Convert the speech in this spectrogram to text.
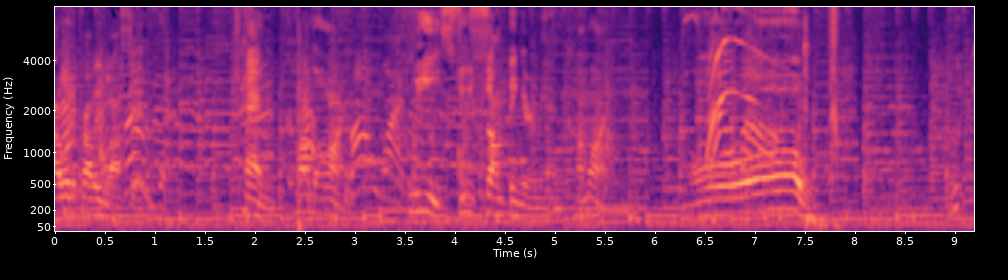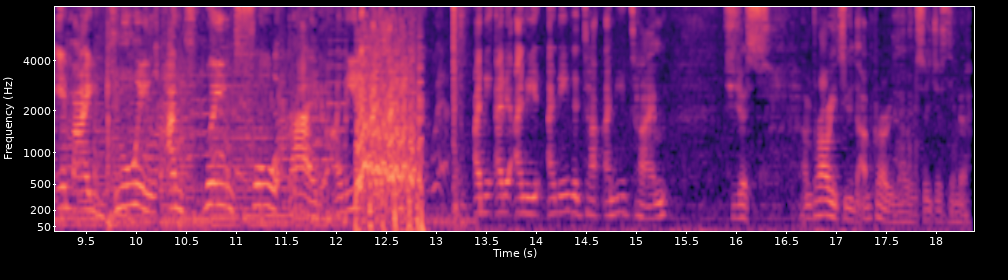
I would have probably lost it. Ken, come on. Ball one. Please do something here, man. Come on. Oh. What am I doing? I'm playing so bad. I need. I, I need. I need. I need. I need. I need, time, I need time to just. I'm probably too. I'm probably nervous. I just need to.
